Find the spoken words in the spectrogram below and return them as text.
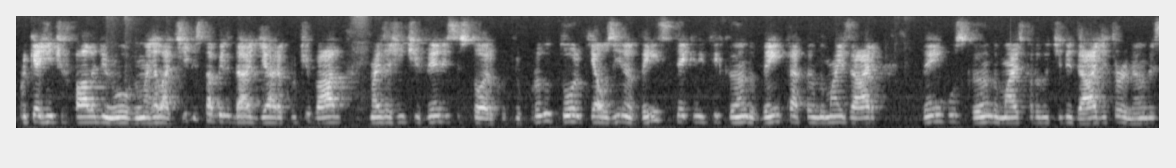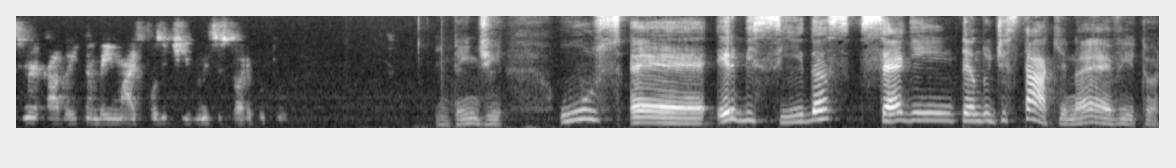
porque a gente fala de novo uma relativa estabilidade de área cultivada, mas a gente vê nesse histórico que o produtor, que a usina vem se tecnificando, vem tratando mais área, vem buscando mais produtividade, tornando esse mercado aí também mais positivo nesse histórico futuro. Entendi. Os é, herbicidas seguem tendo destaque, né, Vitor?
